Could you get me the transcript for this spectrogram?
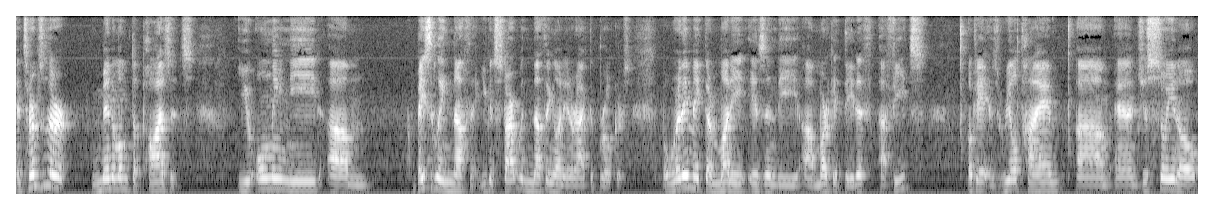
in terms of their minimum deposits, you only need um, basically nothing. You can start with nothing on interactive brokers, but where they make their money is in the uh, market data uh, feeds. Okay, it's real time. Um, and just so you know,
